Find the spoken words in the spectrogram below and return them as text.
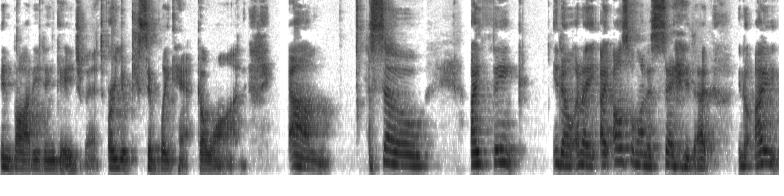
embodied engagement or you simply can't go on. Um, so I think, you know, and I, I also want to say that you know, I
